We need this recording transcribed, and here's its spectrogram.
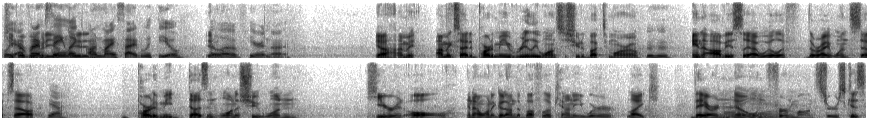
Well, keep yeah, but I'm everybody saying updated. like on my side with you. Yeah. I love hearing that. yeah, I mean, I'm excited. Part of me really wants to shoot a buck tomorrow, Mm-hmm. and obviously I will if the right one steps out. Yeah. Part of me doesn't want to shoot one here at all, and I want to go down to Buffalo County where like they are oh, known Oh, yeah. for monsters because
